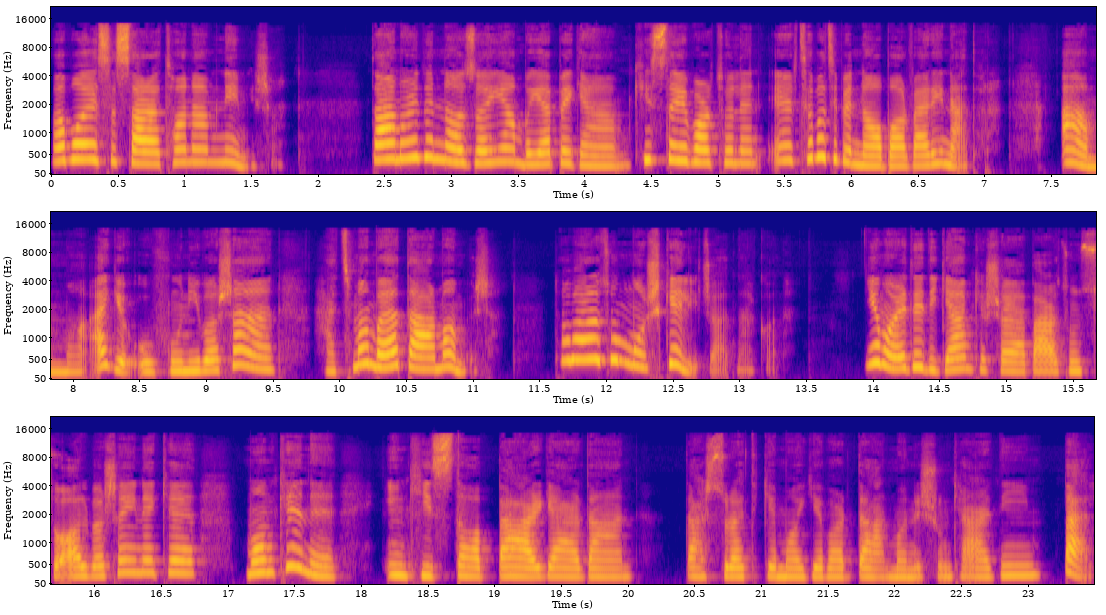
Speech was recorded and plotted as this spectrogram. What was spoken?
و باعث سرطانم نمیشن. در مورد نازایی هم باید بگم کیستای بارتولن ارتباطی به ناباروری ندارن. اما اگه عفونی باشن حتما باید درمان بشن تا براتون مشکل ایجاد نکنن. یه مورد دیگه هم که شاید براتون سوال باشه اینه که ممکنه این کیستا برگردن در صورتی که ما یه بار درمانشون کردیم؟ بله.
